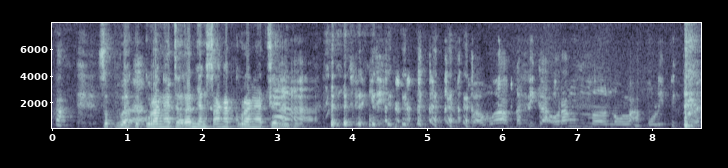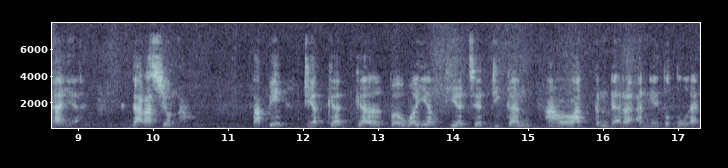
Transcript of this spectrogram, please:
Sebuah kekurang ajaran yang sangat kurang ajar itu. Ya, gini, bahwa ketika orang menolak politik berbahaya, nggak rasional. Tapi dia gagal bahwa yang dia jadikan alat kendaraannya itu Tuhan.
